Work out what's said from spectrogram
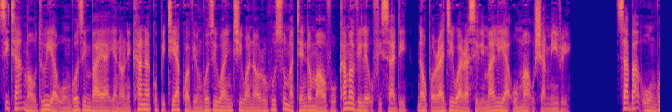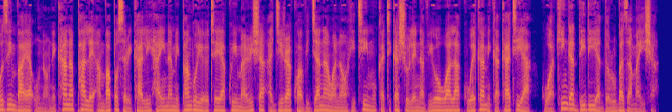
Sita, maudhui ya uongozi mbaya yanaonekana kupitia kwa viongozi wa nchi wanaoruhusu matendo maovu kama vile ufisadi na uporaji wa rasilimali ya umma ushamiri. Saba, uongozi mbaya unaonekana pale ambapo serikali haina mipango yoyote ya kuimarisha ajira kwa vijana wanaohitimu katika shule na vyuo wala kuweka mikakati ya kuwakinga dhidi ya dhoruba za maisha.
